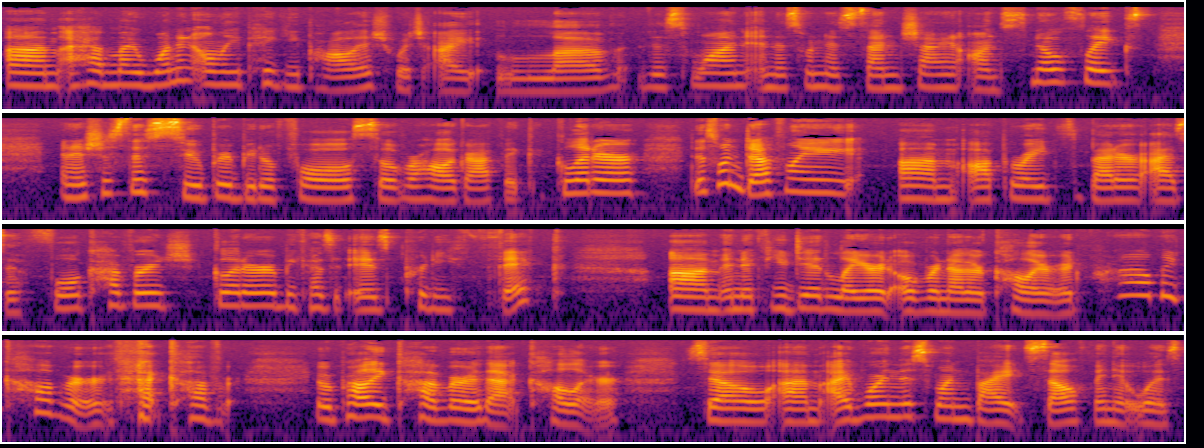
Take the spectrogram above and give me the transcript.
Um, I have my one and only Piggy polish, which I love this one, and this one is Sunshine on Snowflakes, and it's just this super beautiful silver holographic glitter. This one definitely um, operates better as a full coverage glitter because it is pretty thick, um, and if you did layer it over another color, it'd probably cover that cover. It would probably cover that color. So um, I've worn this one by itself and it was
